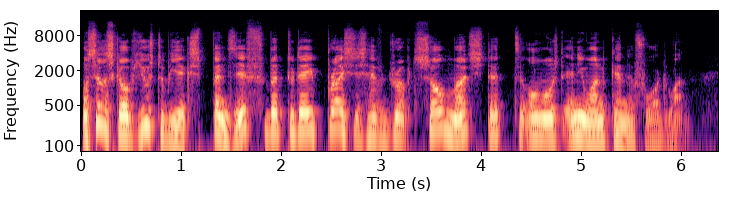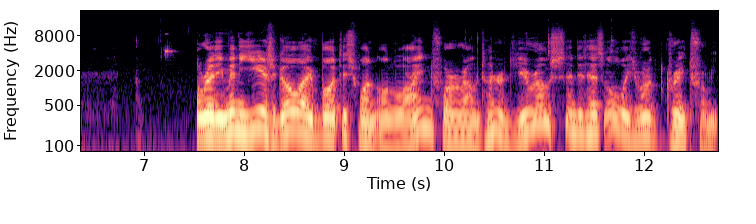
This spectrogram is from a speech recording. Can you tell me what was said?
Oscilloscopes used to be expensive, but today prices have dropped so much that almost anyone can afford one. Already many years ago I bought this one online for around 100 euros and it has always worked great for me.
